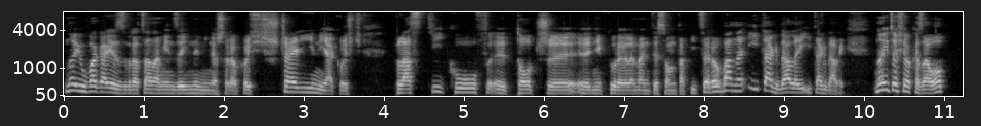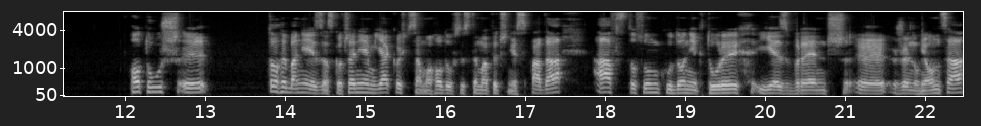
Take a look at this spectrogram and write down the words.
No i uwaga jest zwracana m.in. na szerokość szczelin, jakość plastików, to czy niektóre elementy są tapicerowane i tak dalej, i tak dalej. No i co się okazało? Otóż y, to chyba nie jest zaskoczeniem, jakość samochodów systematycznie spada, a w stosunku do niektórych jest wręcz yy, żenująca.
